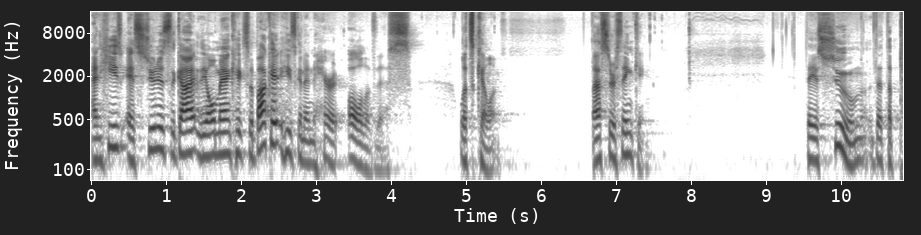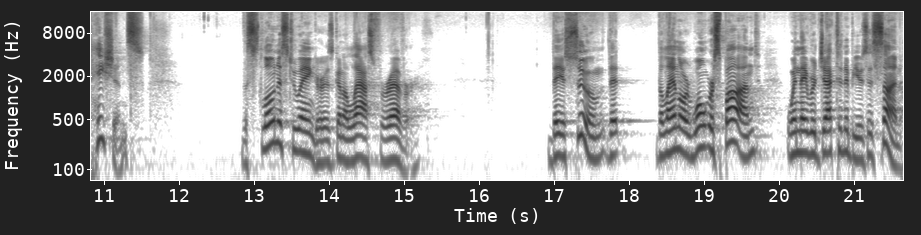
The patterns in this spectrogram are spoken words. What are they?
And he's, as soon as the guy, the old man kicks the bucket, he's going to inherit all of this. Let's kill him. That's their thinking. They assume that the patience, the slowness to anger, is going to last forever. They assume that the landlord won't respond when they reject and abuse his son.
